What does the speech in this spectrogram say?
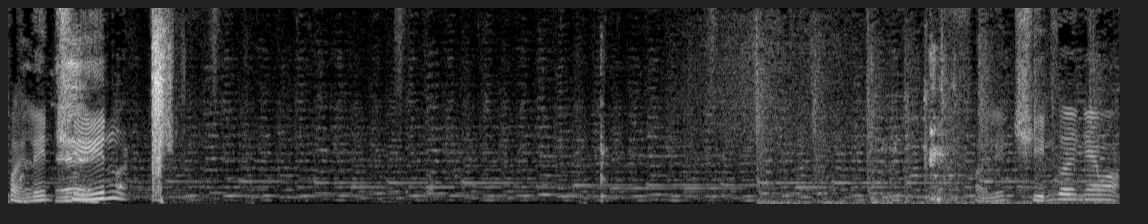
Phải lên thế. 9 Phải lên 9 cơ anh em ạ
